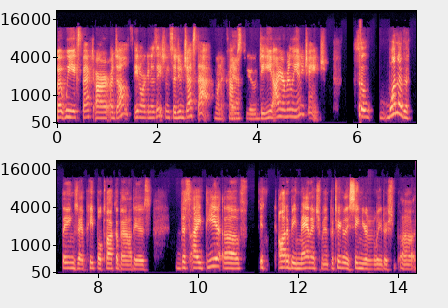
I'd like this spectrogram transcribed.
but we expect our adults in organizations to do just that when it comes yeah. to DEI or really any change. So one of the things that people talk about is this idea of it ought to be management, particularly senior leadership, uh,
